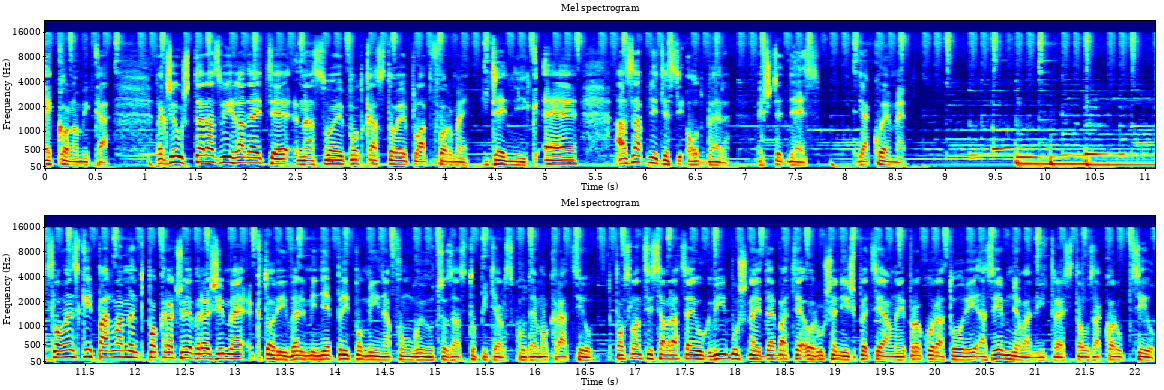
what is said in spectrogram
Ekonomika. Takže už teraz vyhľadajte na svojej podcastovej platforme Denník E a zapnite si odber ešte dnes. Ďakujeme. Slovenský parlament pokračuje v režime, ktorý veľmi nepripomína fungujúcu zastupiteľskú demokraciu. Poslanci sa vracajú k výbušnej debate o rušení špeciálnej prokuratúry a zjemňovaní trestov za korupciu.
